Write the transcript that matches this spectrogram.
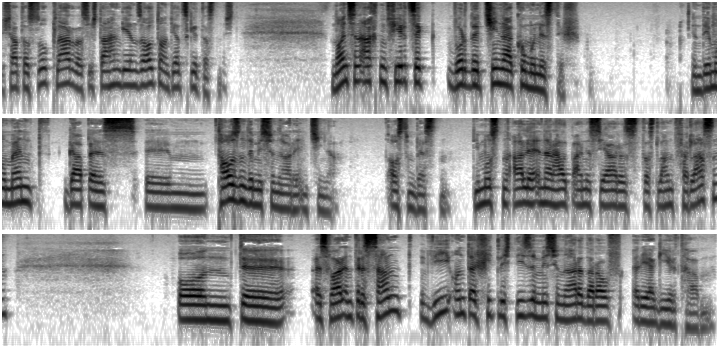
ich hatte das so klar, dass ich dahin gehen sollte und jetzt geht das nicht. 1948 wurde China kommunistisch. In dem Moment gab es ähm, tausende Missionare in China aus dem Westen. Die mussten alle innerhalb eines Jahres das Land verlassen. Und äh, es war interessant, wie unterschiedlich diese Missionare darauf reagiert haben.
